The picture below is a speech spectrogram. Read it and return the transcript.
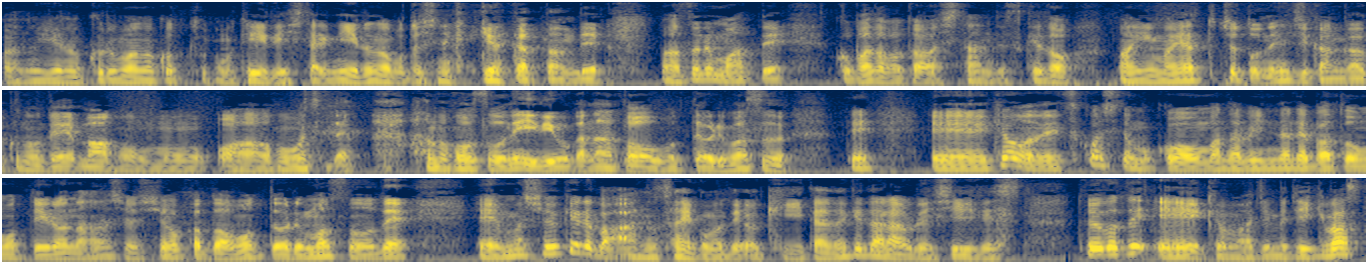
あの家の車のこととかも手入れしたりね、いろんなことしなきゃいけなかったんで、まあそれもあって、こうバタバタはしたんですけど、まあ今やっとちょっとね、時間が空くので、まあ訪問、あ、訪問じゃない、あの放送ね、入れようかなと思っております。で、えー今日はね、少しでもこう学びになればと思っていろんな話をしようかと思っておりますので、えーもしよければ、あの最後までお聞きいただけたら嬉しいです。ということで、えー今日も始めていきます。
